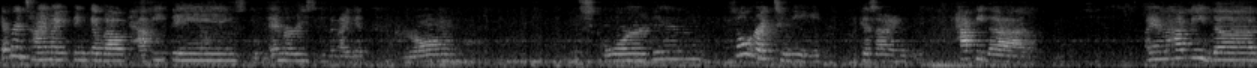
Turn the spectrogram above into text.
every time I think about happy things, memories, even I get wrong score, then it's all right to me because I'm happy that I am happy that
